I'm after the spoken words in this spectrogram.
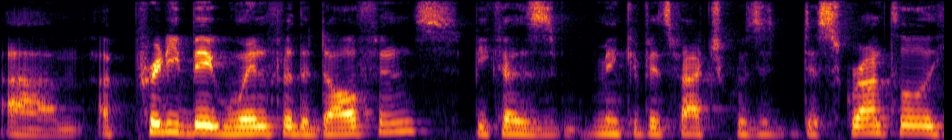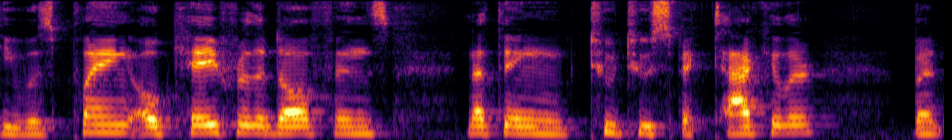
um, a pretty big win for the Dolphins because Minkah Fitzpatrick was disgruntled. He was playing okay for the Dolphins, nothing too too spectacular. But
